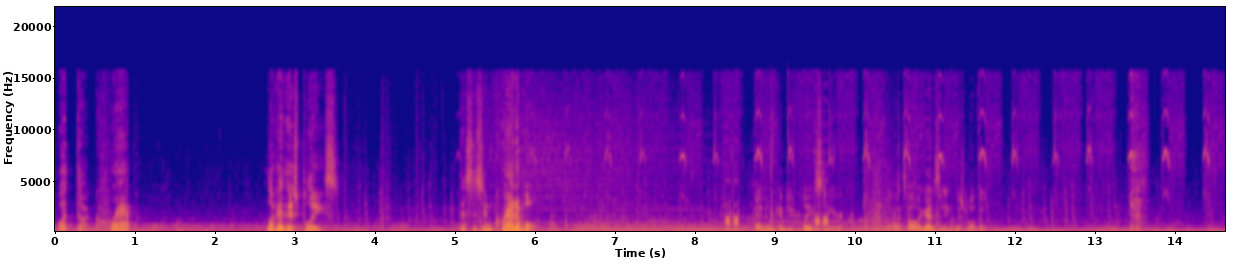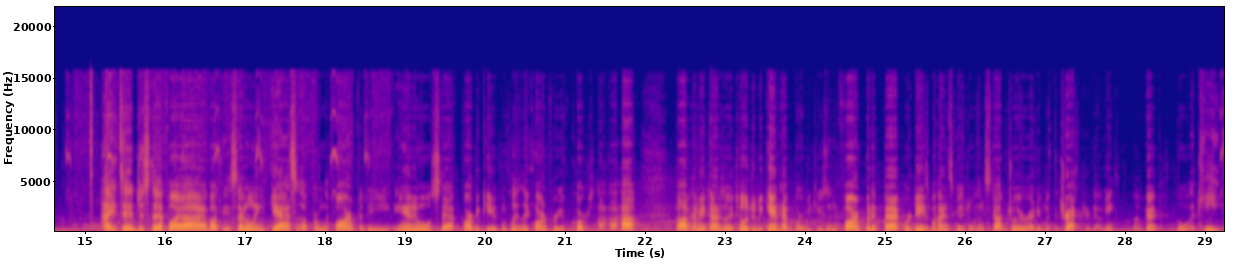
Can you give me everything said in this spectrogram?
What the crap? Look at this place. This is incredible. Item can be placed here. No, that's all I got is an English muffin. Hi, it's Ed. Just FYI, I bought the acetylene gas up from the farm for the annual staff barbecue, completely corn-free, of course. Ha ha ha. Bob, how many times have I told you we can't have barbecues on the farm? Put it back, we're days behind schedule, and stop joyriding with the tractor, dummy. Okay. Ooh, a key.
